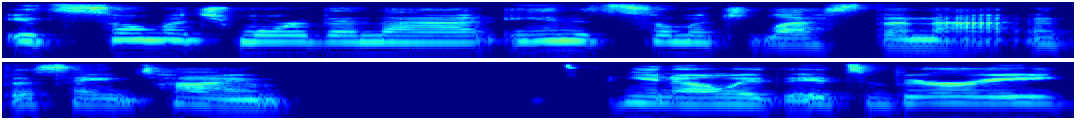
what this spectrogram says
it's so much more than that and it's so much less than that at the same time. You know it, it's very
